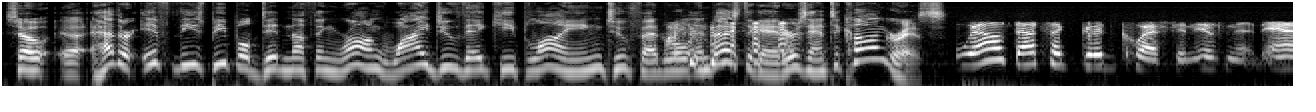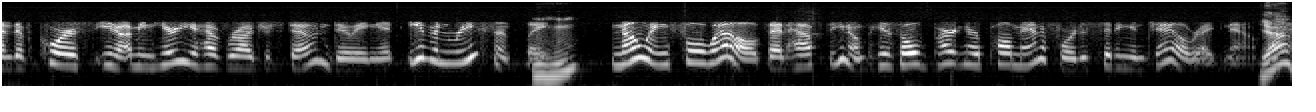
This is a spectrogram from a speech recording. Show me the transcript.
So, uh, Heather, if these people did nothing wrong, why do they keep lying to federal investigators and to Congress? Well, that's a good question, isn't it? And of course, you know, I mean, here you have Roger Stone doing it, even recently, Mhm. Knowing full well that half, you know, his old partner Paul Manafort is sitting in jail right now. Yeah.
